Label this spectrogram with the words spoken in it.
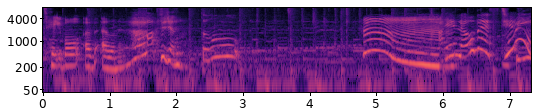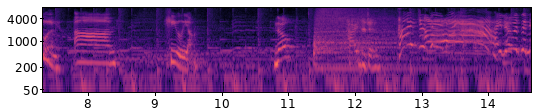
table of elements? Oxygen. Ooh, Hmm. I know this too. B. Um, helium. Nope. Hydrogen. Hydrogen. Ah, I know Yep. it's an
